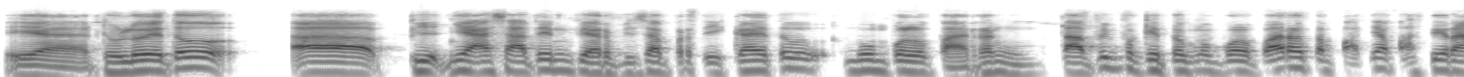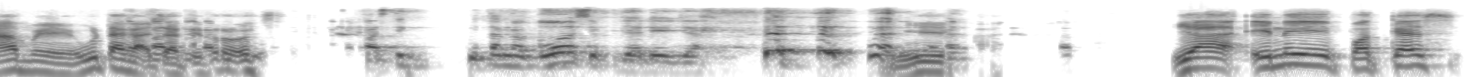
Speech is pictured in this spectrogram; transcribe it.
Iya, dulu itu bi- nyiasatin biar bisa bertiga itu ngumpul bareng. Tapi begitu ngumpul bareng tempatnya pasti rame. Udah nggak jadi rame. terus. Pasti kita ngegosip jadinya. Iya. Ya, ini podcast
